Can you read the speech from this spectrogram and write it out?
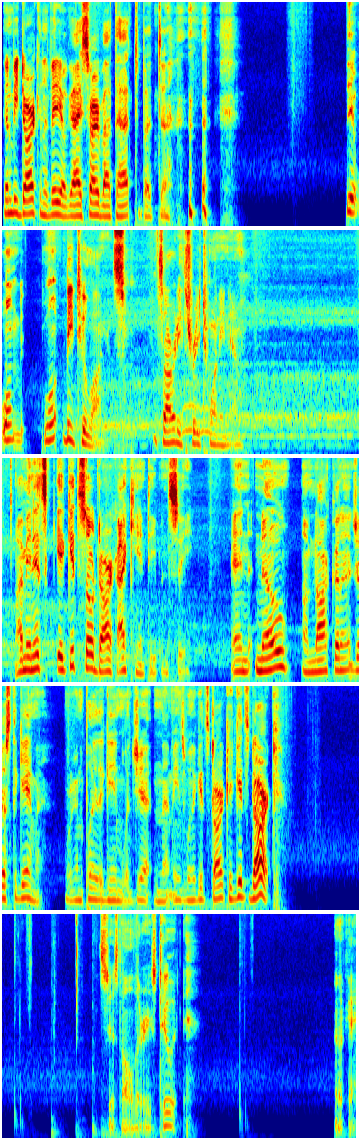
gonna be dark in the video, guys. Sorry about that, but. Uh, it won't won't be too long. It's it's already 3:20 now. I mean, it's it gets so dark I can't even see. And no, I'm not going to adjust the gamma. We're going to play the game legit, and that means when it gets dark, it gets dark. It's just all there is to it. Okay.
